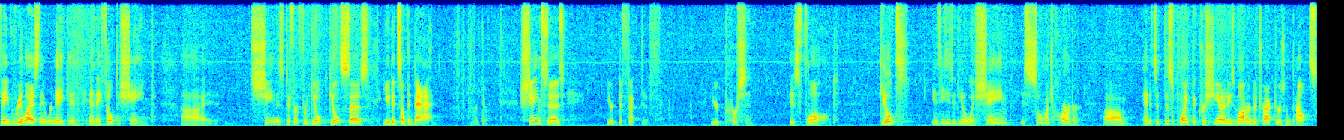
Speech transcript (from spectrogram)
they realized they were naked and they felt ashamed. Uh, shame is different from guilt. Guilt says, you did something bad. Right there. Shame says, you're defective. Your person is flawed. Guilt is easy to deal with. Shame is so much harder. Um, and it's at this point that Christianity's modern detractors will pounce.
